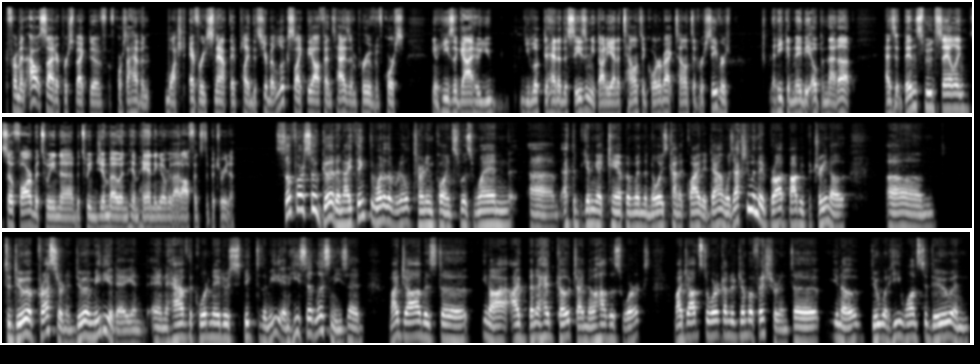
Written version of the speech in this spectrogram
from an outsider perspective, of course, I haven't watched every snap they played this year, but it looks like the offense has improved. Of course, you know he's a guy who you you looked ahead of the season, you thought he had a talented quarterback, talented receivers, that he could maybe open that up. Has it been smooth sailing so far between uh, between Jimbo and him handing over that offense to Petrino? So far, so good. And I think the, one of the real turning points was when um, at the beginning of camp and when the noise kind of quieted down was actually when they brought Bobby Petrino um, to do a presser and do a media day and and have the coordinators speak to the media. And he said, listen, he said, my job is to, you know, I, I've been a head coach. I know how this works. My job's to work under Jimbo Fisher and to, you know, do what he wants to do and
